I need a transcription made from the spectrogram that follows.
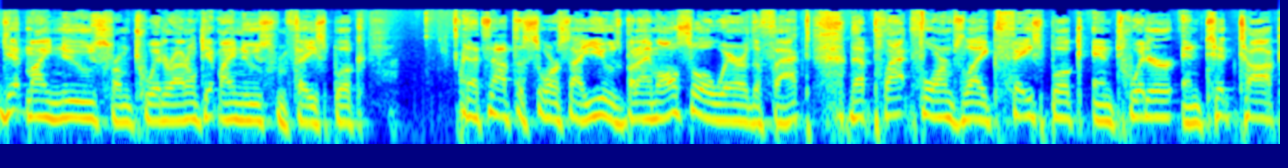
get my news from Twitter. I don't get my news from Facebook. That's not the source I use, but I'm also aware of the fact that platforms like Facebook and Twitter and TikTok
